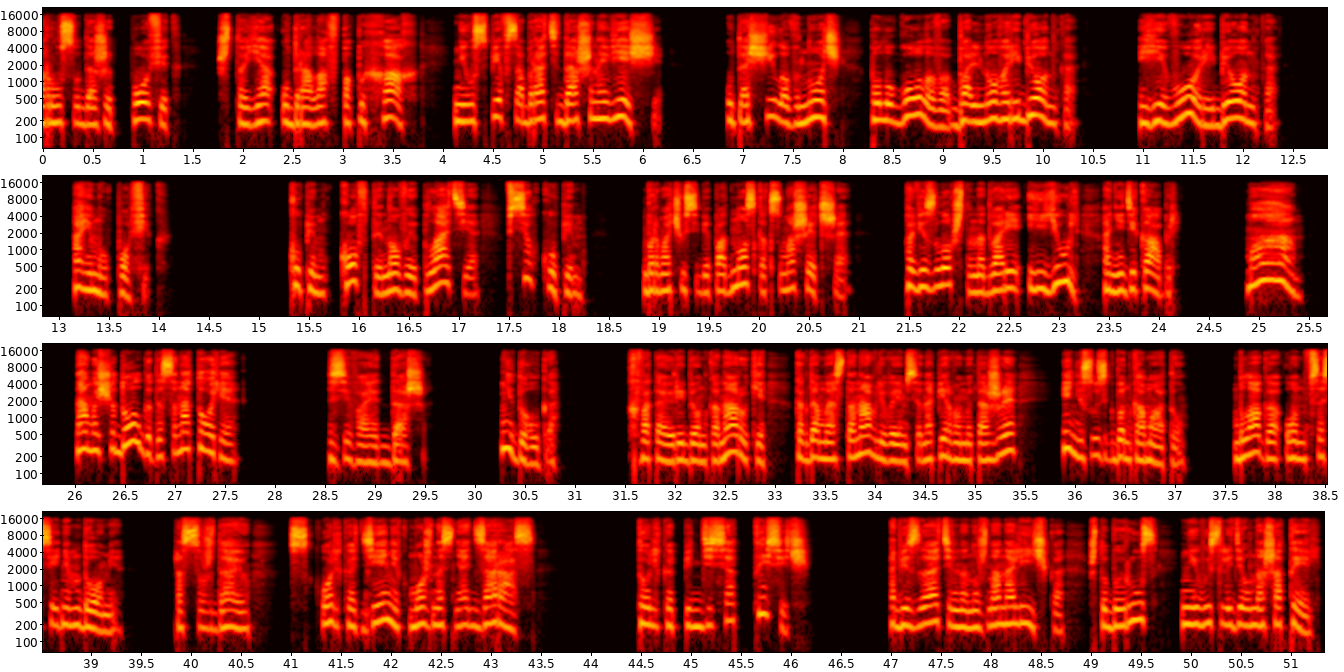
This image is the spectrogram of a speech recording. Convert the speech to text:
Русу даже пофиг, что я удрала в попыхах, не успев собрать Дашины вещи. Утащила в ночь полуголого больного ребенка. Его ребенка. А ему пофиг. Купим кофты, новые платья, все купим. Бормочу себе под нос, как сумасшедшая. Повезло, что на дворе июль, а не декабрь. «Мам, нам еще долго до санатория?» Зевает Даша. «Недолго». Хватаю ребенка на руки, когда мы останавливаемся на первом этаже и несусь к банкомату. Благо, он в соседнем доме. Рассуждаю, сколько денег можно снять за раз. Только пятьдесят тысяч. Обязательно нужна наличка, чтобы Рус не выследил наш отель.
